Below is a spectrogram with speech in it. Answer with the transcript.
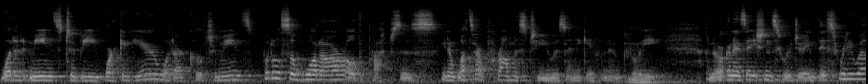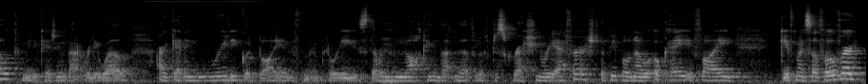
what it means to be working here, what our culture means, but also what are all the practices, you know, what's our promise to you as any given mm. employee. And organisations who are doing this really well, communicating that really well, are getting really good buy in from employees. They're unlocking that level of discretionary effort that people know, okay, if I give myself over,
